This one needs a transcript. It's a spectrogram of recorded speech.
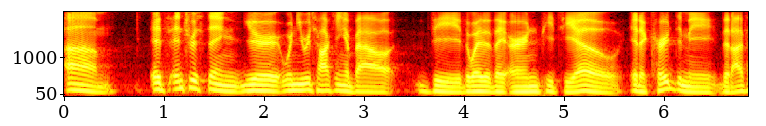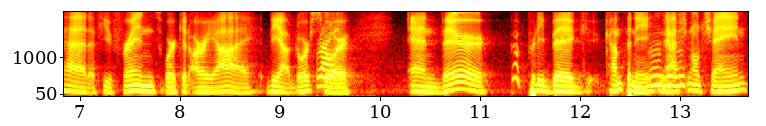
Um, it's interesting. You're when you were talking about the the way that they earn PTO, it occurred to me that I've had a few friends work at REI, the outdoor store, Right. and they're a pretty big company, mm-hmm. national chain,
